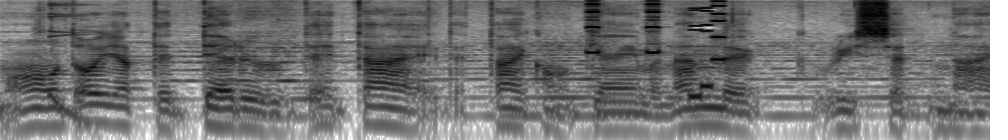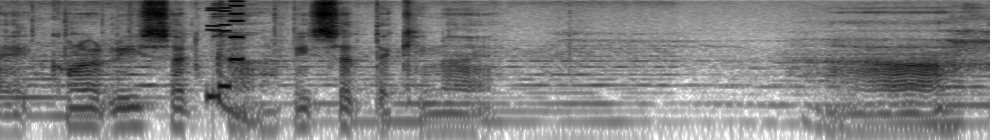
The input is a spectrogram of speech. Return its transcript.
もうどうやって出る出たい出たいこのゲーム。なんでリセットないこのリセットかリセットできない。あー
